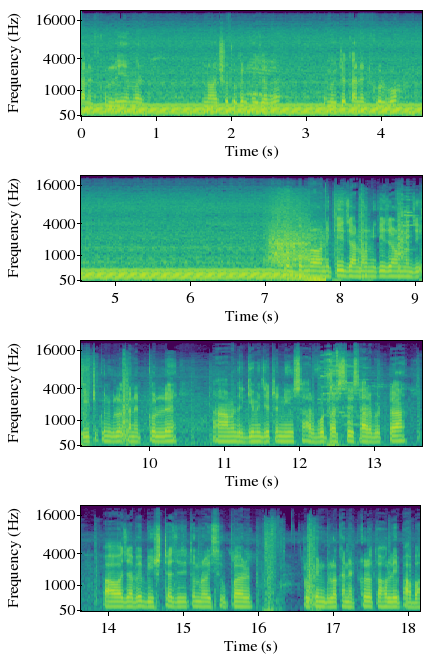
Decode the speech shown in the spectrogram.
কানেক্ট করলেই আমার নয়শো টোকেন হয়ে যাবে। আমি ওইটা কানেক্ট করব। তোমরা অনেকেই জানো অনেকেই জানো না যে এই টোকেনগুলো কানেক্ট করলে আমাদের গেমে যেটা নিউ সার্ভারটা আসছে সেই সার্ভারটা পাওয়া যাবে। বিশটা যদি তোমরা ওই সুপার টোকেনগুলো কানেক্ট করো, তাহলেই পাবা।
